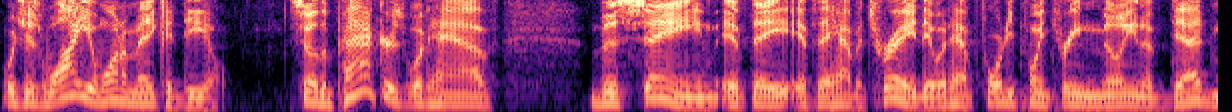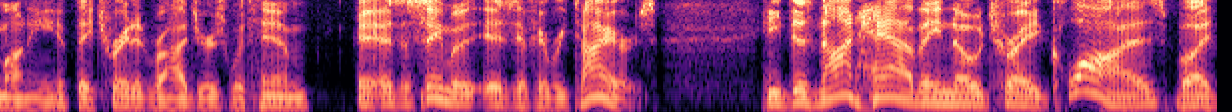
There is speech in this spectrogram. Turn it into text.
which is why you want to make a deal. So the Packers would have the same if they if they have a trade. They would have 40.3 million of dead money if they traded Rodgers with him as the same as if he retires. He does not have a no trade clause, but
